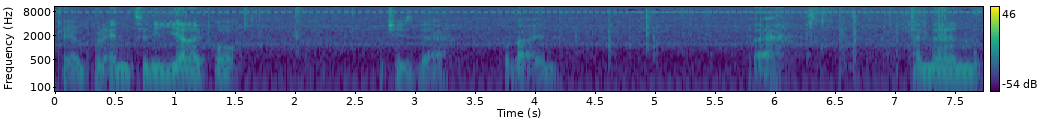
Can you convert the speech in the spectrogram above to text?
okay, and put it into the yellow port, which is there. Put that in there, and then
